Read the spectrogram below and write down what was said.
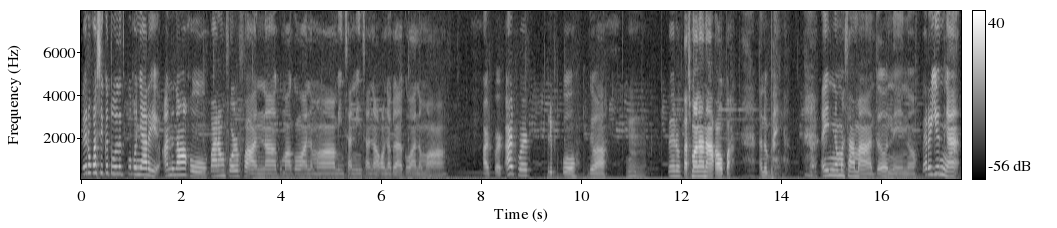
Pero kasi katulad ko, kunyari, ano lang ako, parang for fun na gumagawa ng mga, minsan-minsan na ako nagagawa ng mga artwork. Artwork, trip ko, di ba? Mm. Pero, tas mananakaw pa. Ano ba yun? Ayun yung masama doon eh, no? Pero yun nga,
